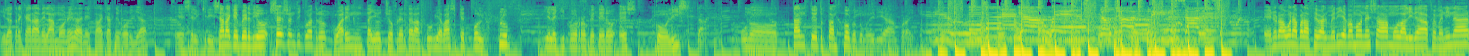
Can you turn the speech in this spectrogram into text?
Y la otra cara de la moneda en esta categoría es el Crisara que perdió 64-48 frente a la Zubia Basketball Club y el equipo roquetero es colista. Uno tanto y otro tampoco, como dirían por ahí. Enhorabuena para Ceba Almería, vamos en esa modalidad femenina,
